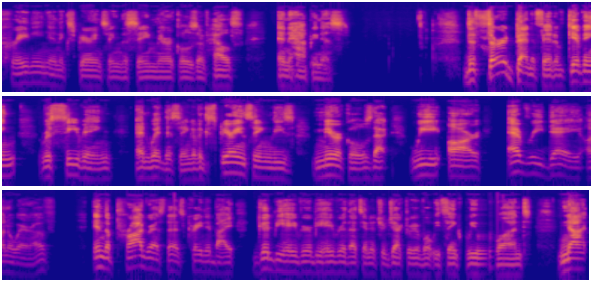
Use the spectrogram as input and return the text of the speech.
creating and experiencing the same miracles of health and happiness. The third benefit of giving, receiving, and witnessing, of experiencing these miracles that we are every day unaware of, in the progress that's created by good behavior, behavior that's in a trajectory of what we think we want, not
